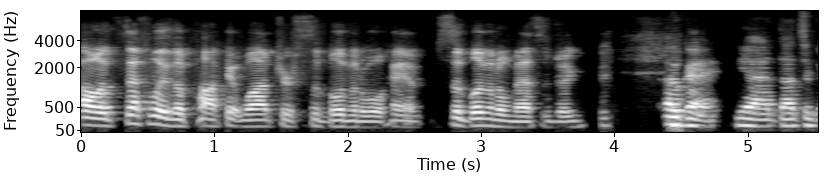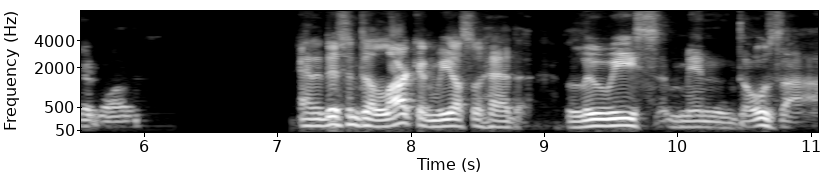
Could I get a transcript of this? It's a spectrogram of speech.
Oh, it's definitely the pocket watch or subliminal ham- subliminal messaging. Okay, yeah, that's a good one. In addition to Larkin, we also had Luis Mendoza,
